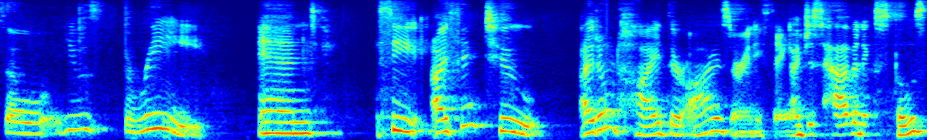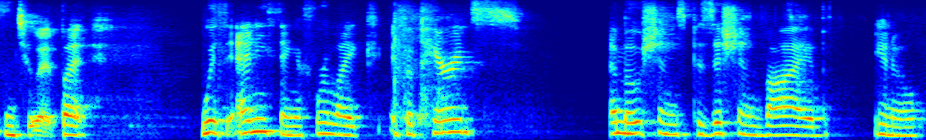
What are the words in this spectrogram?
so he was three. And see, I think too, I don't hide their eyes or anything. I just haven't exposed them to it. But with anything, if we're like, if a parent's emotions, position, vibe, you know,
